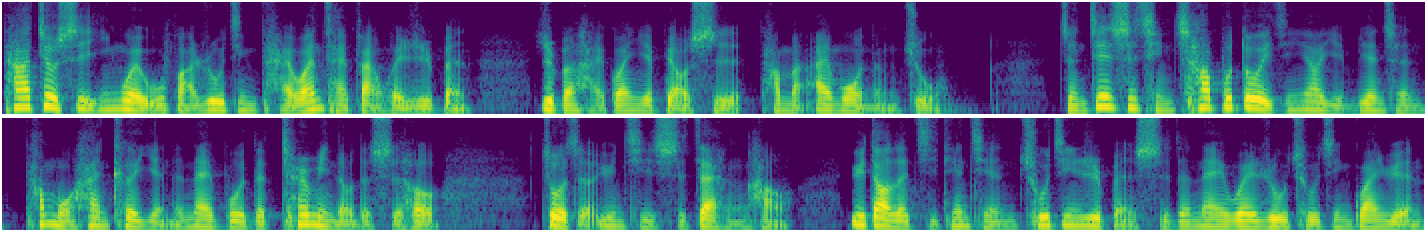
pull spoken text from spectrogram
他就是因为无法入境台湾才返回日本，日本海关也表示他们爱莫能助。整件事情差不多已经要演变成汤姆汉克演的那部的《Terminal》的时候。作者运气实在很好，遇到了几天前出境日本时的那位入出境官员，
